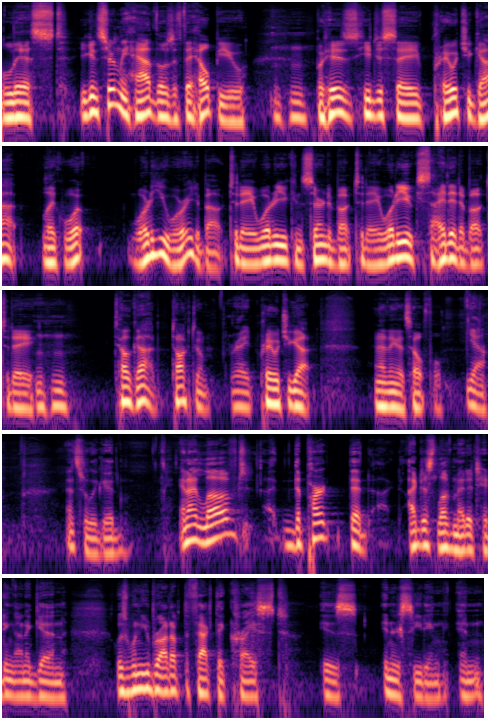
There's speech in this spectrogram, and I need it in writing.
list, you can certainly have those if they help you. Mm-hmm. But his, he just say, pray what you got. Like what, what are you worried about today? What are you concerned about today? What are you excited about today? Mm-hmm. Tell God, talk to him, Right. pray what you got. And I think that's helpful. Yeah, that's really good. And I loved the part that I just loved meditating on again was when you brought up the fact that Christ is interceding and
